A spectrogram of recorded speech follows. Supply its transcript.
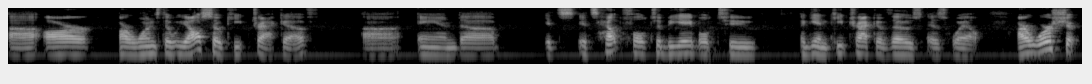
uh, are are ones that we also keep track of, uh, and uh, it's it's helpful to be able to again keep track of those as well. Our worship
